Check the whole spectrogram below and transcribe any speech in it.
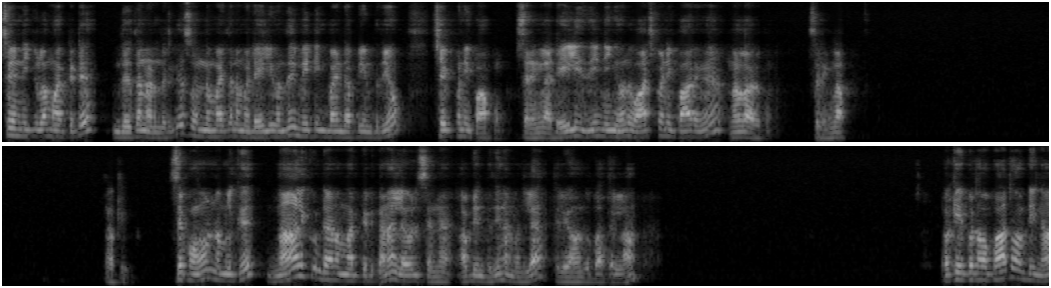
ஸோ இன்னைக்குள்ள மார்க்கெட்டு இந்த இதுதான் நடந்திருக்கு. ஸோ இந்த மாதிரி தான் நம்ம டெய்லி வந்து மீட்டிங் பாயிண்ட் அப்படின்றதையும் செக் பண்ணி பார்ப்போம். சரிங்களா? டெய்லி இதையும் நீங்கள் வந்து வாட்ச் பண்ணி பாருங்க நல்லா இருக்கும். சரிங்களா? ஓகே சரி இப்போ நம்மளுக்கு நாளைக்கு உண்டான மார்க்கெட்டுக்கான லெவல்ஸ் என்ன அப்படின்றதையும் நம்ம இதில் தெளிவாக வந்து பார்த்துடலாம். ஓகே இப்போ நம்ம பார்த்தோம் அப்படின்னா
